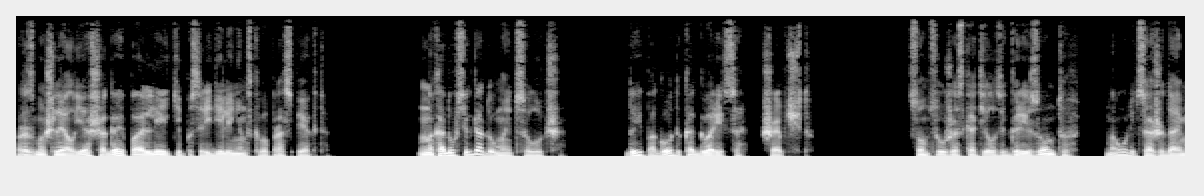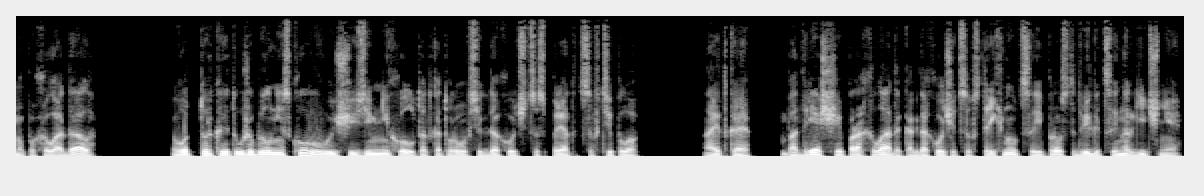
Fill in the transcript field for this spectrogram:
Размышлял я, шагая по аллейке посреди Ленинского проспекта. На ходу всегда думается лучше. Да и погода, как говорится, шепчет. Солнце уже скатилось к горизонту, на улице ожидаемо похолодало. Вот только это уже был не сковывающий зимний холод, от которого всегда хочется спрятаться в тепло, а это такая бодрящая прохлада, когда хочется встряхнуться и просто двигаться энергичнее.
